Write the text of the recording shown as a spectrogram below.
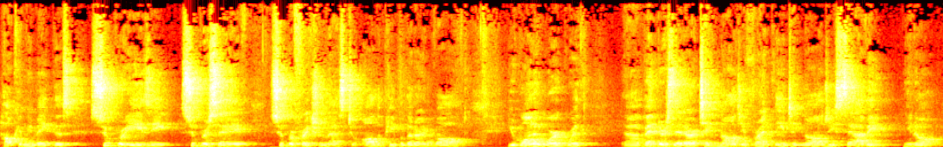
how can we make this super easy super safe super frictionless to all the people that are involved? You want to work with uh, vendors that are technology friendly and technology savvy you know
